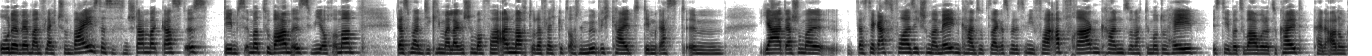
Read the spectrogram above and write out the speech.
Oder wenn man vielleicht schon weiß, dass es ein Stammgast ist, dem es immer zu warm ist, wie auch immer, dass man die Klimaanlage schon mal vorher anmacht. Oder vielleicht gibt es auch eine Möglichkeit, dem Gast, ähm, ja, da schon mal, dass der Gast vorher sich schon mal melden kann, sozusagen, dass man das irgendwie vorher abfragen kann, so nach dem Motto, hey, ist die immer zu warm oder zu kalt? Keine Ahnung.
